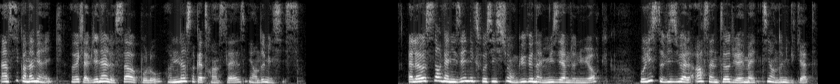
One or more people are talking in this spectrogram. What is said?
ainsi qu'en Amérique, avec la Biennale de Sao Paulo en 1996 et en 2006. Elle a aussi organisé une exposition au Guggenheim Museum de New York, au List Visual Art Center du MIT en 2004,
